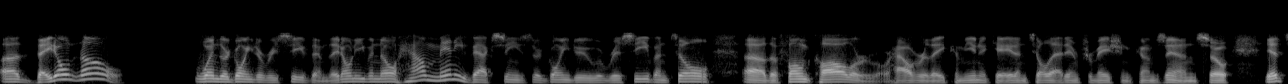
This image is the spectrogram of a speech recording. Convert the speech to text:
uh, they don't know when they're going to receive them. They don't even know how many vaccines they're going to receive until uh, the phone call or, or, however they communicate until that information comes in. So it's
